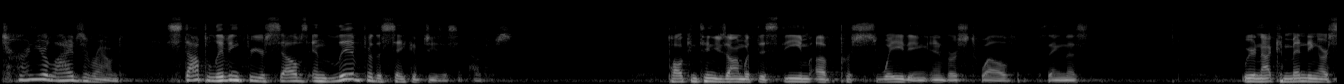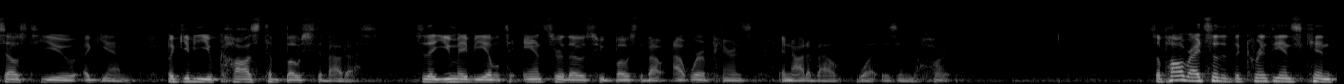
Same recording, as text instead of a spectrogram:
Turn your lives around. Stop living for yourselves and live for the sake of Jesus and others. Paul continues on with this theme of persuading in verse 12, saying this We are not commending ourselves to you again, but giving you cause to boast about us, so that you may be able to answer those who boast about outward appearance and not about what is in the heart. So Paul writes so that the Corinthians can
